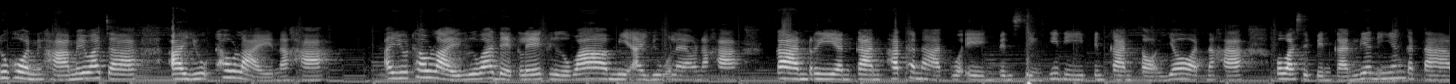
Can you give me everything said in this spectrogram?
ทุกคนคะไม่ว่าจะอายุเท่าไหร่นะคะ อายุเท่าไหร่หรือว่าเด็กเล็กหรือว่ามีอายุแล้วนะคะ การเรียนการพัฒนาตัวเองเป็นสิ่งที่ดีเป็นการต่อยอดนะคะเพราะว่าสิเป็นการเรียนอียังก็ตาม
